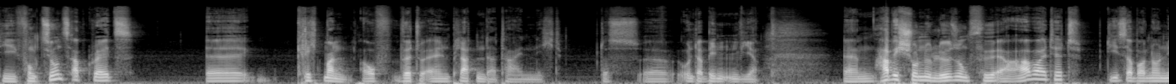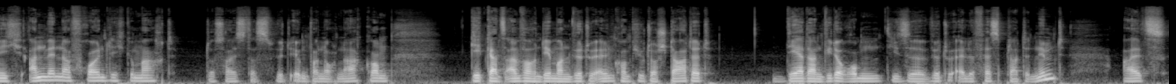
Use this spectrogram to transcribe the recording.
die Funktionsupgrades äh, kriegt man auf virtuellen Plattendateien nicht. Das äh, unterbinden wir. Ähm, Habe ich schon eine Lösung für erarbeitet, die ist aber noch nicht anwenderfreundlich gemacht. Das heißt, das wird irgendwann noch nachkommen. Geht ganz einfach, indem man einen virtuellen Computer startet, der dann wiederum diese virtuelle Festplatte nimmt als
